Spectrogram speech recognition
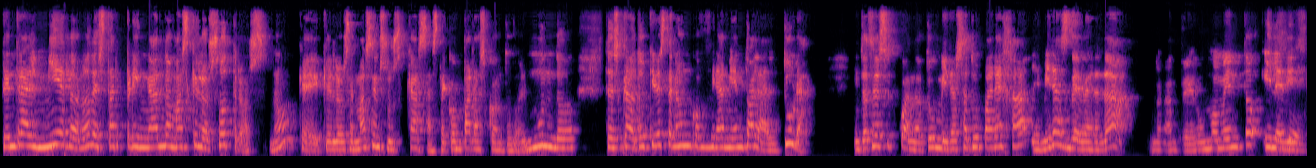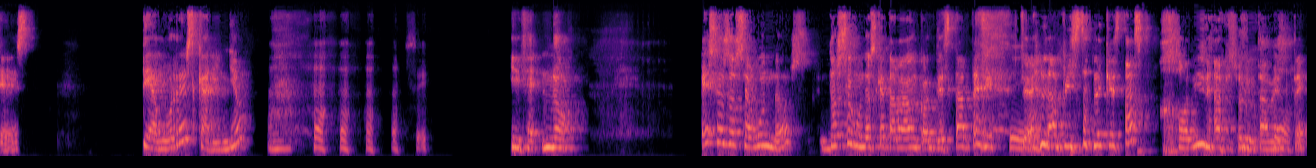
te entra el miedo ¿no? de estar pringando más que los otros, ¿no? que, que los demás en sus casas. Te comparas con todo el mundo. Entonces, claro, tú quieres tener un confinamiento a la altura. Entonces, cuando tú miras a tu pareja, le miras de verdad durante un momento y le Sí. dices, ¿te aburres, cariño? Sí. Y dice, no. Esos dos segundos, dos segundos que ha tardado en contestarte, te dan la pista de que estás jodida absolutamente.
